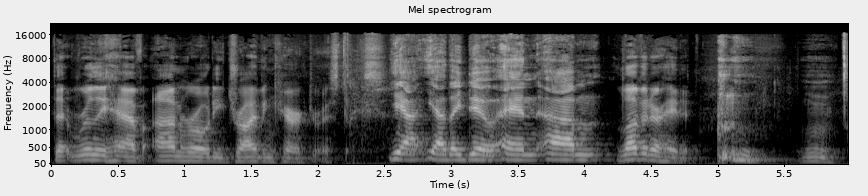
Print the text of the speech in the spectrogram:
that really have on-roady driving characteristics. Yeah, yeah, they do. And um, Love it or hate it.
